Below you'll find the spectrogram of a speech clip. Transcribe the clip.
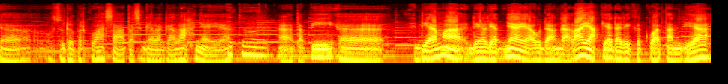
ya sudah berkuasa atas segala-galanya ya. Betul. Nah, tapi uh, dia mah dia lihatnya ya udah nggak layak ya dari kekuatan dia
